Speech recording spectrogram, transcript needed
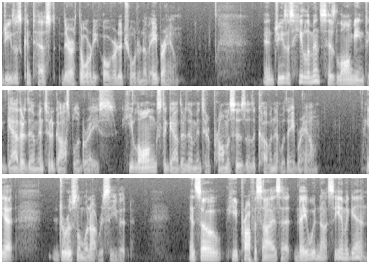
Jesus contests their authority over the children of Abraham. And Jesus, he laments his longing to gather them into the gospel of grace. He longs to gather them into the promises of the covenant with Abraham. Yet, Jerusalem will not receive it. And so he prophesies that they would not see him again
